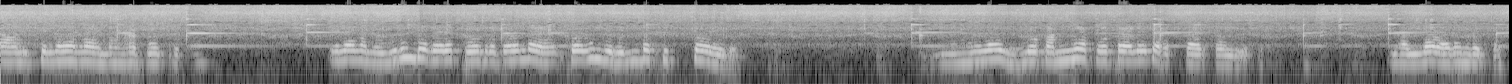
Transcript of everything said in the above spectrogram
நாலு சின்ன வெங்காயம் நாங்கள் போட்டிருக்கோம். ஏன்னா நம்ம உருண்டை வேற போடுறதால குழம்பு ரொம்ப திக்காயிடும் அதனால் இவ்வளோ கம்மியாக போட்டாலே கரெக்டாக இருக்கும் உங்களுக்கு. நல்லா வதங்கட்டும்.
